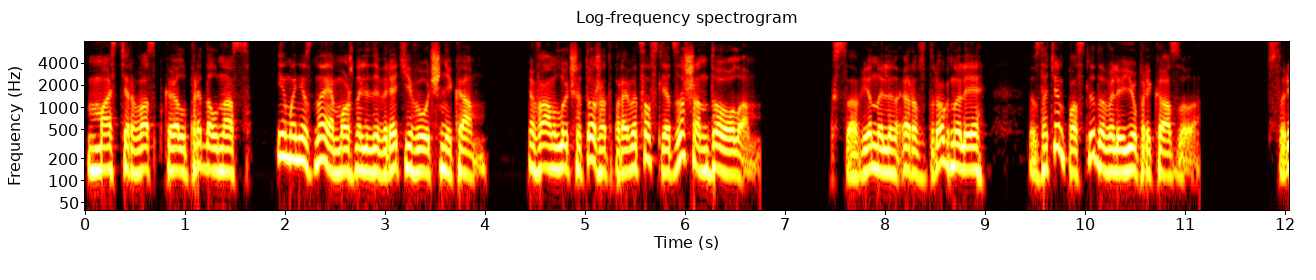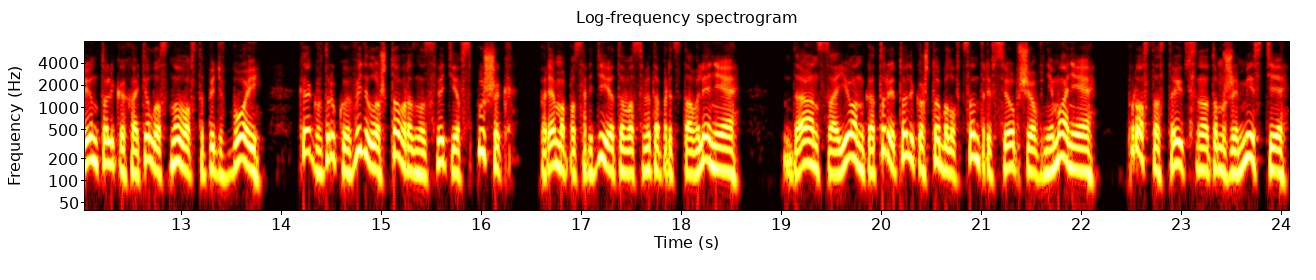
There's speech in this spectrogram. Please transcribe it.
«Мастер Васп Кэл предал нас, и мы не знаем, можно ли доверять его ученикам. Вам лучше тоже отправиться вслед за Шандоулом». Ксавьен и Лин-Эр вздрогнули, затем последовали ее приказу. Сурин только хотела снова вступить в бой, как вдруг увидела, что в разноцветье вспышек, прямо посреди этого светопредставления, Дан Сайон, который только что был в центре всеобщего внимания, просто стоит все на том же месте,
